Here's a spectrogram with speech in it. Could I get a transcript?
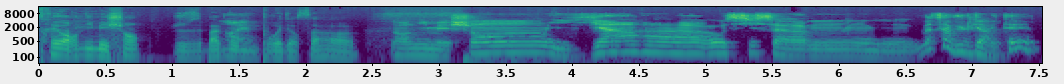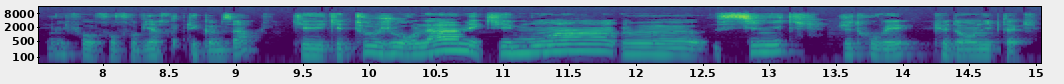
très orni méchant. Je sais pas comment Ouais. on pourrait dire ça. euh. Orni méchant, il y a aussi sa, hum, bah, sa vulgarité, il faut, faut, faut bien le rappeler comme ça, qui est, qui est toujours là, mais qui est moins euh, cynique, j'ai trouvé, que dans Nip Tuck.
